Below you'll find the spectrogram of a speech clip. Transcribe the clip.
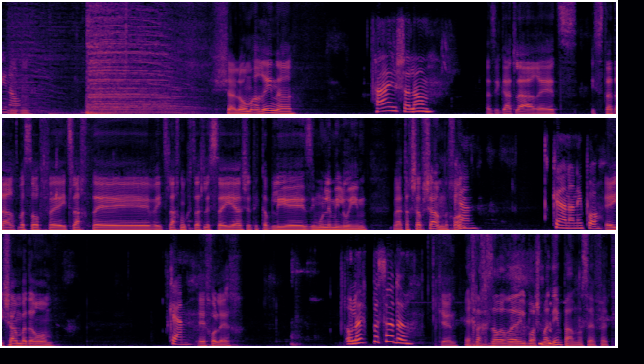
you know. שלום ארינה. היי, שלום. אז הגעת לארץ, הסתדרת בסוף, אה, הצלחת אה, והצלחנו קצת לסייע שתקבלי אה, זימון למילואים, ואת עכשיו שם, נכון? כן. כן, אני פה. אי שם בדרום. כן. איך הולך? הולך בסדר. כן. איך לחזור ללבוש מדים פעם נוספת?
